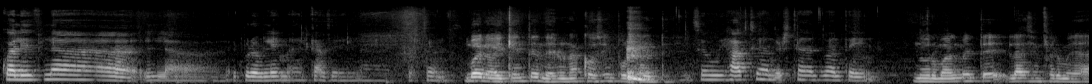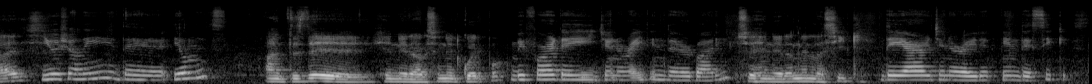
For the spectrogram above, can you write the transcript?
¿Cuál es la, la, el problema del cáncer en las personas? Bueno, hay que entender una cosa importante. So we have to understand one thing. Normalmente las enfermedades, Usually the illness, antes de generarse en el cuerpo, before they generate in their body, se generan en la psique. they are generated in the psyches.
